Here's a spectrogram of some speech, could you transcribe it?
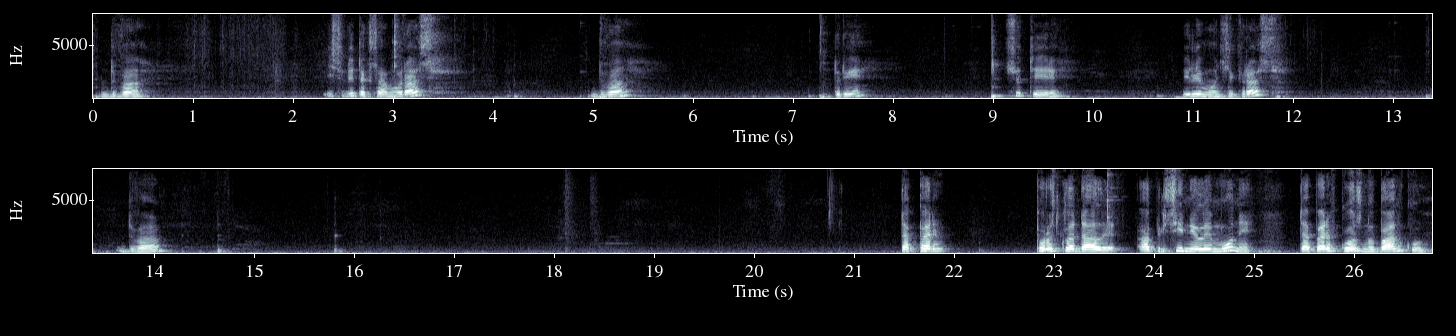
два. І сюди так само раз, два, три, чотири. І лимончик. Раз, два. Тепер порозкладали апельсини лимони. Тепер в кожну банку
